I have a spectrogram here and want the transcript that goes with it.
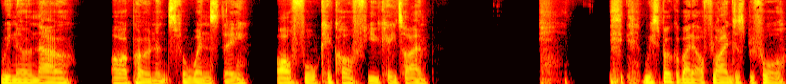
we know now our opponents for Wednesday, half four kickoff UK time. we spoke about it offline just before,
